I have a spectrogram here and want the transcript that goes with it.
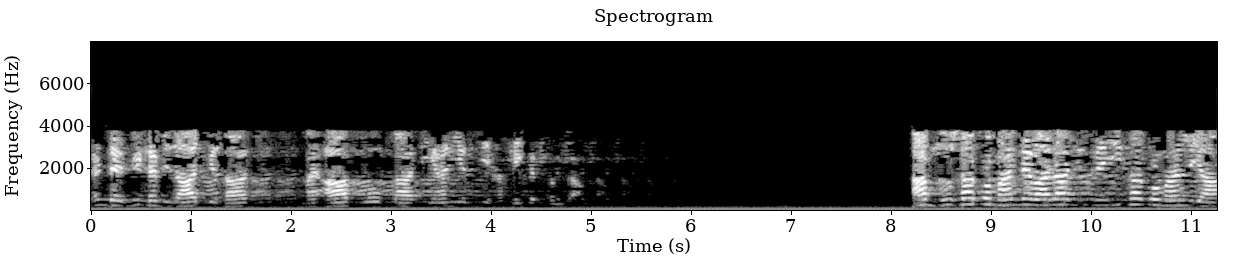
ٹھنڈے میٹھے مزاج کے ساتھ میں آپ کو قادیانیت کی حقیقت سمجھاؤں۔ اب موسا کو ماننے والا جس نے عیسا کو مان لیا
